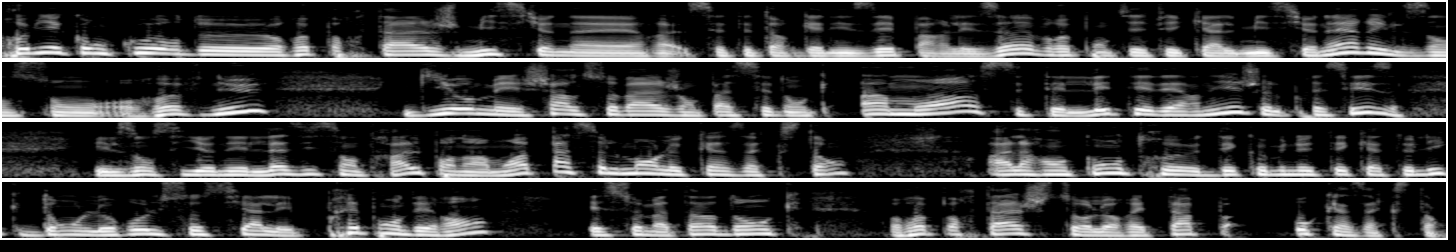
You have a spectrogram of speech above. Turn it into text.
Premier concours de reportage missionnaire, c'était organisé par les œuvres pontificales missionnaires. Ils en sont revenus. Guillaume et Charles Sauvage ont passé donc un mois, c'était l'été dernier, je le précise. Ils ont sillonné l'Asie centrale pendant un mois, pas seulement le Kazakhstan, à la rencontre des communautés catholiques dont le rôle social est prépondérant. Et ce matin donc, reportage sur leur étape au Kazakhstan.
